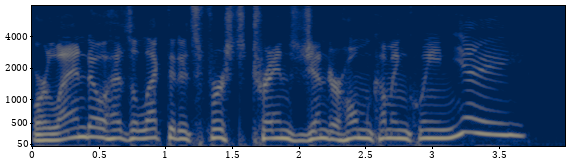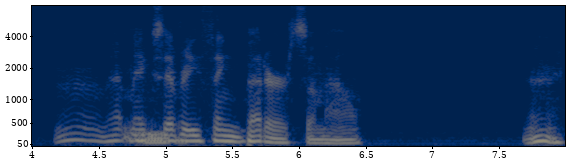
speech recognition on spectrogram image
Orlando has elected its first transgender homecoming queen. Yay! Mm, that makes everything better somehow. All right.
